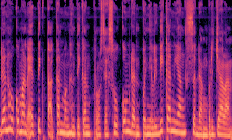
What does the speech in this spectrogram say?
dan hukuman etik tak akan menghentikan proses hukum dan penyelidikan yang sedang berjalan.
